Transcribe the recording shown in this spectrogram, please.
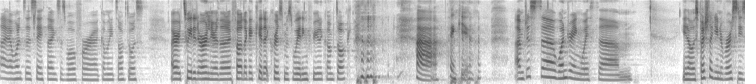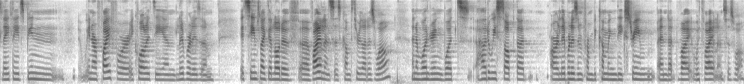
Hi, I wanted to say thanks as well for uh, coming to talk to us. I tweeted earlier that I felt like a kid at Christmas waiting for you to come talk. ah, thank you. I'm just uh, wondering with, um, you know, especially at universities lately, it's been in our fight for equality and liberalism, it seems like a lot of uh, violence has come through that as well. And I'm wondering what, how do we stop that, our liberalism from becoming the extreme and that vi with violence as well?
